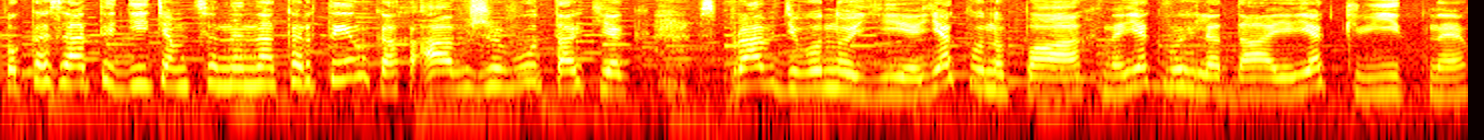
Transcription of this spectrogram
показати дітям це не на картинках, а вживу, так як справді воно є, як воно пахне, як виглядає, як квітне.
